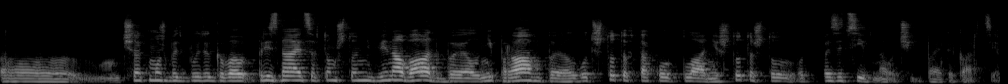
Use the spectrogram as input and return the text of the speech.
Э, человек, может быть, будет признается в том, что он виноват был, неправ был, вот что-то в таком плане, что-то, что вот позитивно очень по этой карте.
